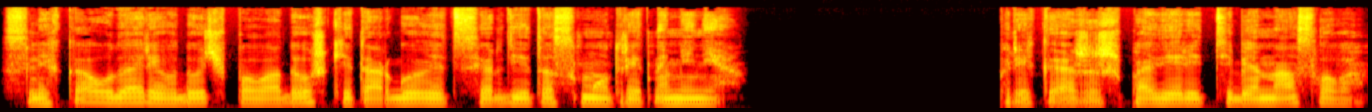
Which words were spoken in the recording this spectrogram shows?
Слегка ударив дочь по ладошке, торговец сердито смотрит на меня. «Прикажешь поверить тебе на слово?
